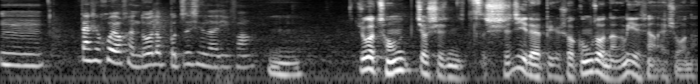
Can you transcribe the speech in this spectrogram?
嗯，但是会有很多的不自信的地方。嗯，如果从就是你实际的，比如说工作能力上来说呢，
